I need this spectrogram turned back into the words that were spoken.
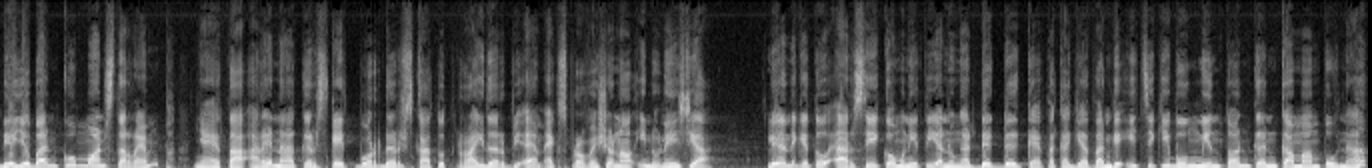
diajeban ku Monster Ramp, nyaeta arena ke skateboarders katut rider BMX profesional Indonesia. Lian itu RC community anu ngadeg-deg keta kegiatan ge Cikibung minton ken kamampuhna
